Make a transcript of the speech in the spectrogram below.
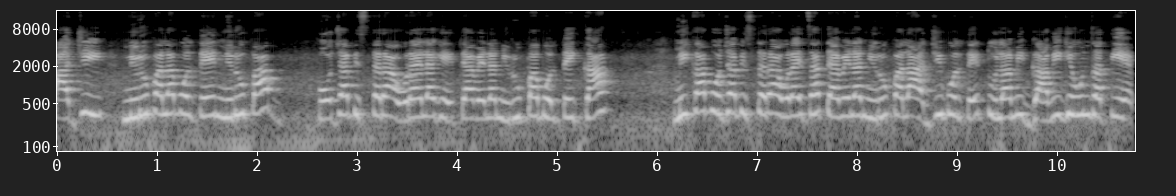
आजी निरुपाला बोलते निरुपा बोजा बिस्तरा आवरायला घे. त्यावेळेला निरुपा बोलते का? मी का बोजा बिस्तरा आवरायचा? त्यावेळेला निरुपाला आजी बोलते तुला मी गावी घेऊन जातीये.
